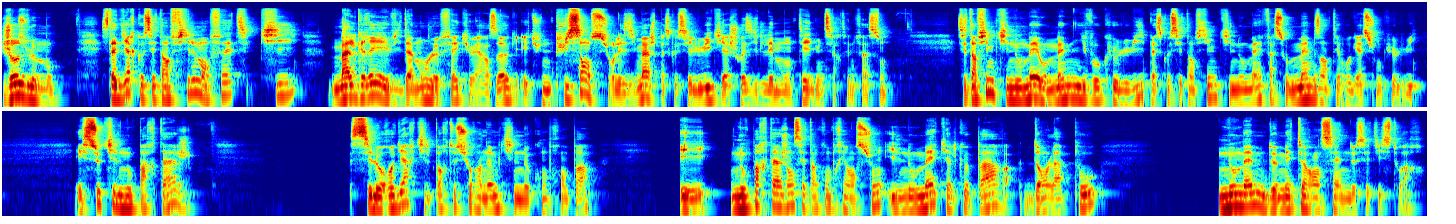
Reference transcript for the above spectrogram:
J'ose le mot. C'est-à-dire que c'est un film, en fait, qui, malgré évidemment le fait que Herzog est une puissance sur les images, parce que c'est lui qui a choisi de les monter d'une certaine façon, c'est un film qui nous met au même niveau que lui, parce que c'est un film qui nous met face aux mêmes interrogations que lui. Et ce qu'il nous partage, c'est le regard qu'il porte sur un homme qu'il ne comprend pas. Et nous partageant cette incompréhension, il nous met quelque part dans la peau, nous-mêmes, de metteurs en scène de cette histoire.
